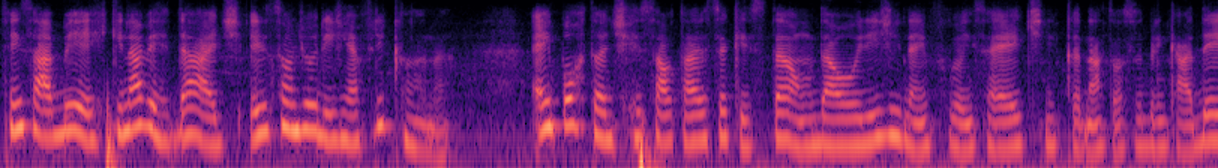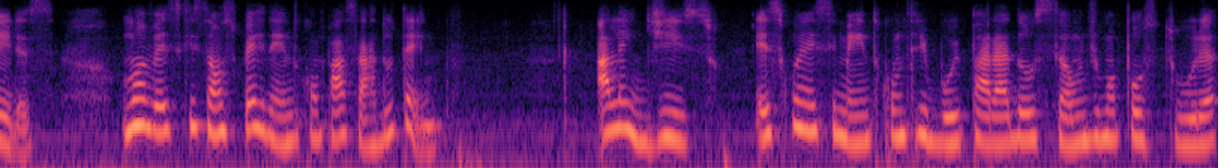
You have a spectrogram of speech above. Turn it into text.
sem saber que, na verdade, eles são de origem africana. É importante ressaltar essa questão da origem da influência étnica nas nossas brincadeiras, uma vez que estão se perdendo com o passar do tempo. Além disso, esse conhecimento contribui para a adoção de uma postura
